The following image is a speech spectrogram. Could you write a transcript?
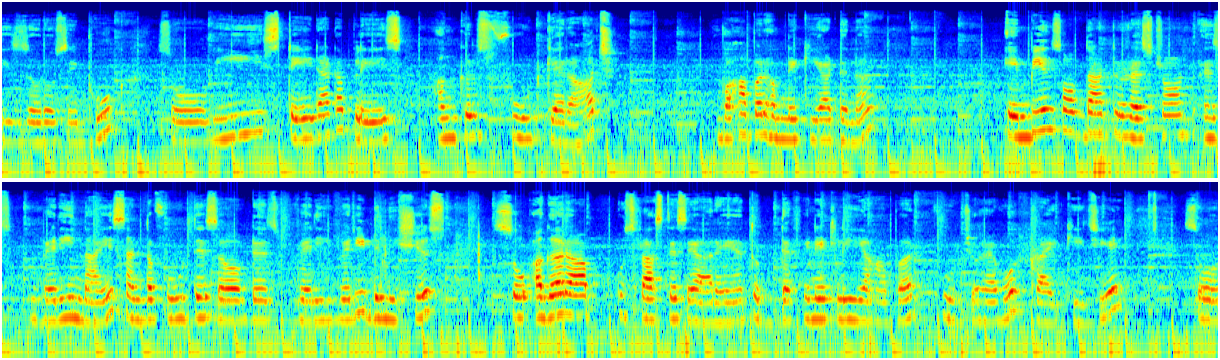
थी ज़ोरों से भूख। So we stayed at a place uncle's food garage वहाँ पर हमने किया dinner ambience of that restaurant is very nice and the food they served is very very delicious so so, अगर आप उस रास्ते से आ रहे हैं तो डेफिनेटली यहाँ पर फ़ूड जो है वो ट्राई कीजिए। So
